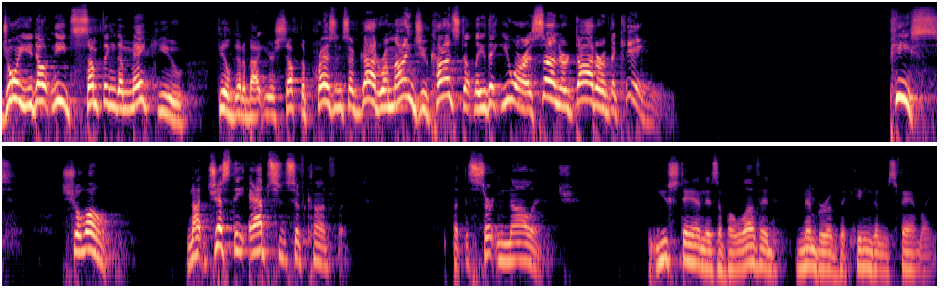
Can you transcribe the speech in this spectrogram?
Joy, you don't need something to make you feel good about yourself. The presence of God reminds you constantly that you are a son or daughter of the King. Peace, shalom, not just the absence of conflict, but the certain knowledge that you stand as a beloved member of the kingdom's family.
